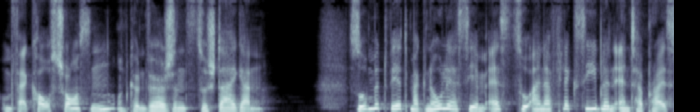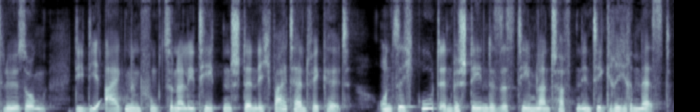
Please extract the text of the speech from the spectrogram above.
um Verkaufschancen und Conversions zu steigern. Somit wird Magnolia CMS zu einer flexiblen Enterprise-Lösung, die die eigenen Funktionalitäten ständig weiterentwickelt und sich gut in bestehende Systemlandschaften integrieren lässt.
